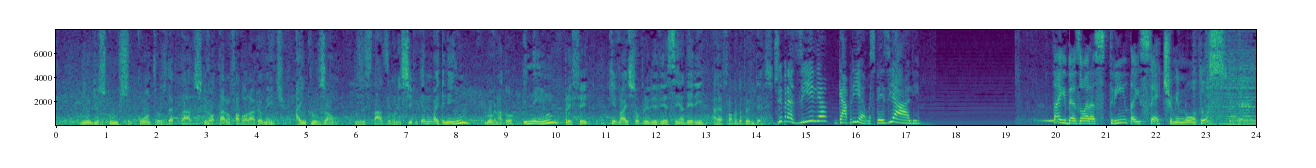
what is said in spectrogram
nenhum discurso contra os deputados que votaram favoravelmente à inclusão dos estados e municípios, porque não vai ter nenhum governador e nenhum prefeito que vai sobreviver sem aderir à reforma da Previdência. De Brasília, Gabriela Speziale. Tá aí 10 horas 37 minutos.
